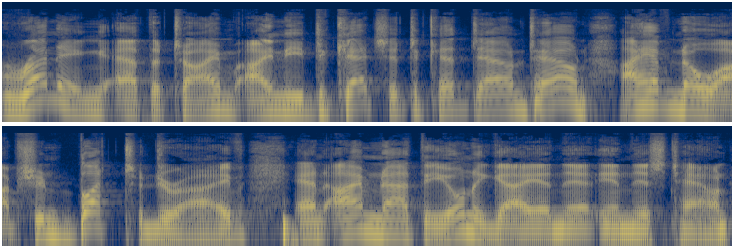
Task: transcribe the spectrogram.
running at the time I need to catch it to get downtown. I have no option but to drive, and I'm not the only guy in the, in this town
